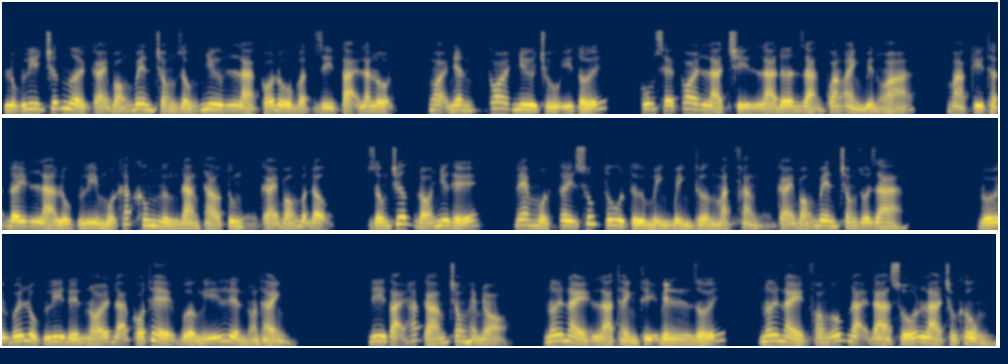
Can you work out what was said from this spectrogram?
lục ly trước người cái bóng bên trong giống như là có đồ vật gì tại lan lộn, ngoại nhân coi như chú ý tới, cũng sẽ coi là chỉ là đơn giản quang ảnh biến hóa, mà kỳ thật đây là lục ly một khắc không ngừng đang thao tung cái bóng vận động, giống trước đó như thế, đem một cây xúc tu từ mình bình thường mặt phẳng cái bóng bên trong rối ra. Đối với lục ly đến nói đã có thể vừa nghĩ liền hoàn thành đi tại hắc cám trong hẻm nhỏ nơi này là thành thị biên giới nơi này phong ốc đại đa số là trống không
